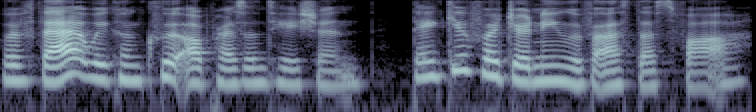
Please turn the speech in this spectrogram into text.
With that, we conclude our presentation. Thank you for journeying with us thus far.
